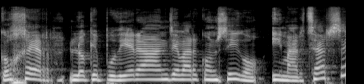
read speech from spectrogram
coger lo que pudieran llevar consigo y marcharse,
